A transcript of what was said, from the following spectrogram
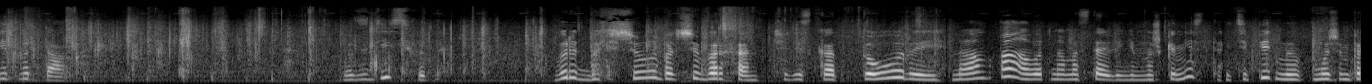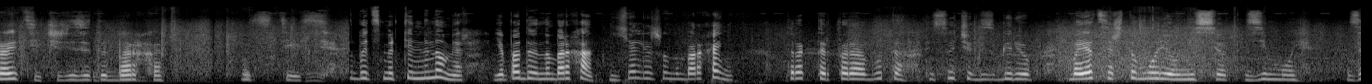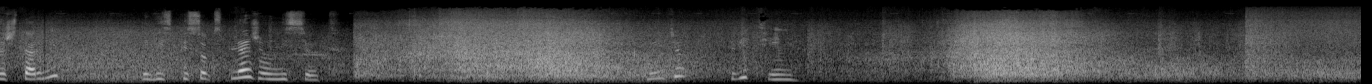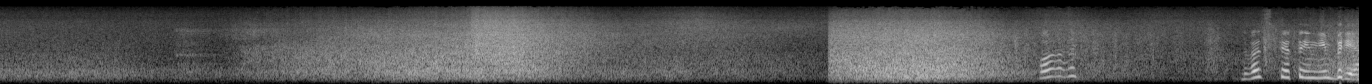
выглядит вот так. Вот здесь вот вырыт большой-большой бархан, через который нам... А, вот нам оставили немножко места. И теперь мы можем пройти через этот бархан. Вот здесь. Будет смертельный номер. Я падаю на бархан. Я лежу на бархане. Трактор поработал, песочек сгреб. Боятся, что море унесет зимой. Заштормит и весь песок с пляжа унесет. Мы идем в Витине. Вот 25 ноября.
